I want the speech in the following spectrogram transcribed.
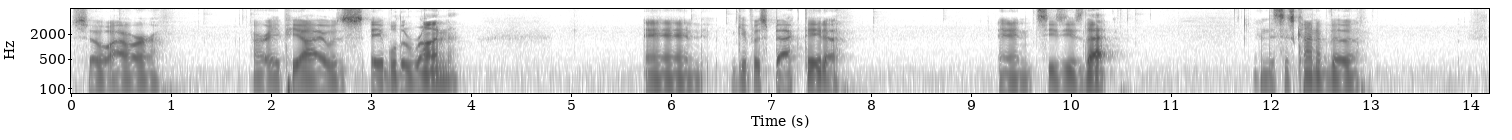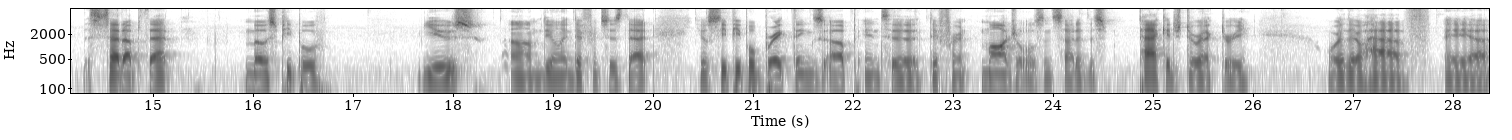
So our our API was able to run and give us back data. And it's easy as that. And this is kind of the the setup that most people use. Um, the only difference is that you'll see people break things up into different modules inside of this package directory where they'll have a uh,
